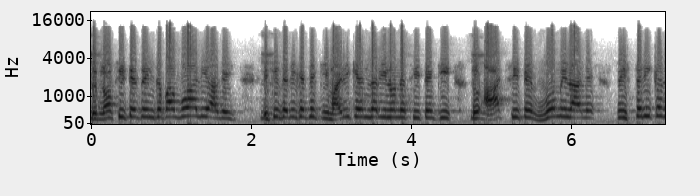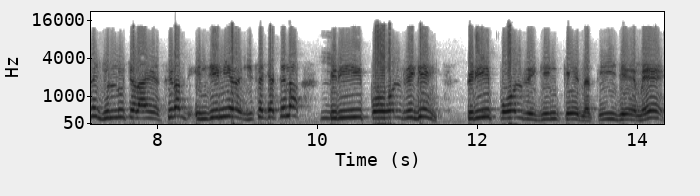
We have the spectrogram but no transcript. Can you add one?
तो नौ सीटें तो इनके पास वो वाली आ गई। इसी तरीके से किमाड़ी के अंदर इन्होंने सीटें की तो आठ सीटें वो मिला ले। तो इस तरीके से झुल्लू चलाए हैं। सिर्फ़ इंजीनियर जिसे कहते हैं ना pre poll rigging. Pre poll rigging के नतीजे में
